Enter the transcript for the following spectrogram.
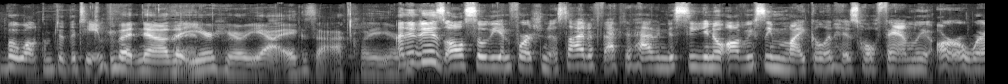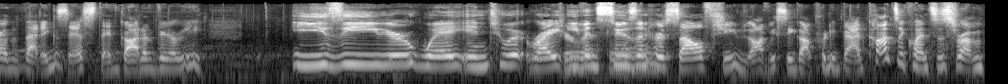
but welcome to the team. but now that you're here, yeah, exactly. You're- And it is also the unfortunate side effect of having to see, you know, obviously Michael and his whole family are aware that that exists. They've got a very easier way into it, right? Even Susan line. herself, she obviously got pretty bad consequences from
